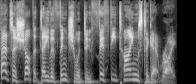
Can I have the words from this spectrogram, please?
That's a shot that David Fincher would do 50 times to get right.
